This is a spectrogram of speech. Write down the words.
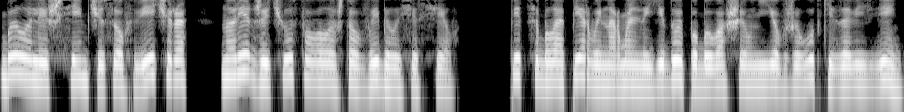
Было лишь семь часов вечера, но Реджи чувствовала, что выбилась из сил. Пицца была первой нормальной едой, побывавшей у нее в желудке за весь день,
